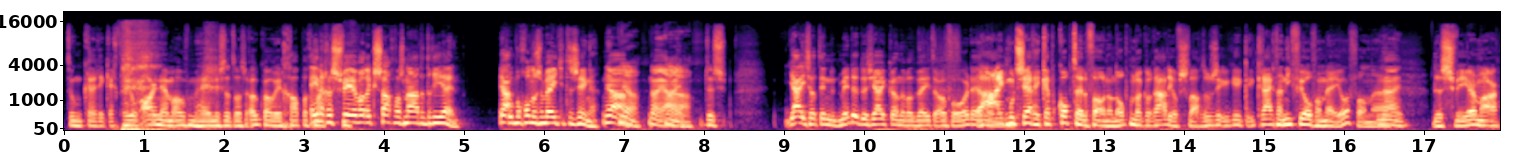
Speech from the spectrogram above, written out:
toen kreeg ik echt heel Arnhem over me heen. Dus dat was ook wel weer grappig. de enige maar- sfeer wat ik zag was na de 3-1. Ja. Toen begonnen ze een beetje te zingen. Ja, Ja. nou ja, Nou ja. dus jij zat in het midden, dus jij kan er wat beter over oordelen. Ja, ik moet zeggen, ik heb koptelefoon dan op, omdat ik een radioverslag doe. Dus ik, ik, ik krijg daar niet veel van mee hoor, van eh, Nee. de sfeer. Maar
